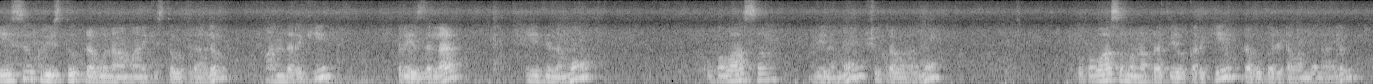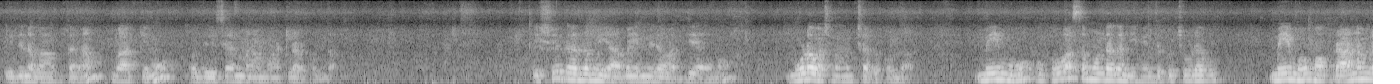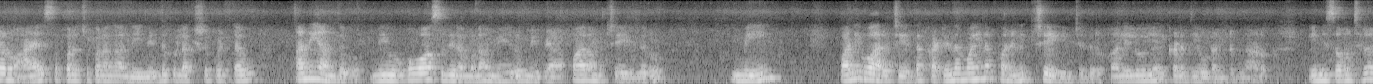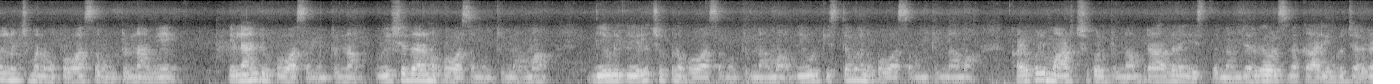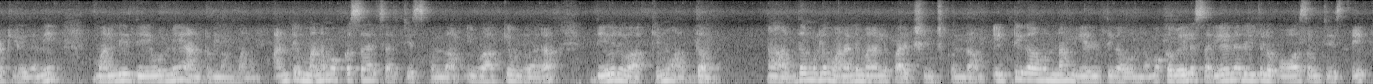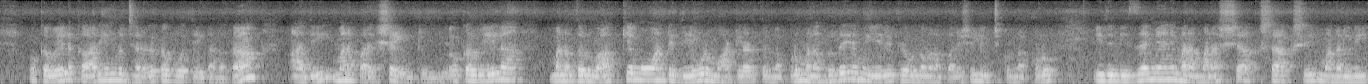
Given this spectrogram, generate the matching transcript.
యేసుక్రీస్తు ప్రభు నామానికి స్తోత్రాలు. అందరికీ ప్రేజల ఈ దినము ఉపవాస దినము శుక్రవారము. ఉపవాసం ఉన్న ప్రతి ఒక్కరికి ప్రభు పేరిట వందనాలు. ఈ దిన వాగ్దానం వాక్యము కొద్ది విషయాన్ని మనం మాట్లాడుకుందాం. విశ్వగ్రంథము గ్రంథము యాభై ఎనిమిదవ అధ్యాయము మూడవ వచనం నుంచి చదువుకుందాం. మేము ఉపవాసం ఉండగా నీవెందుకు చూడవు? మేము మా ప్రాణములను ఆయాసపరచుకొనగా నీవెందుకు లక్ష్య పెట్టవు? అని అందురు మీ ఉపవాస దినమున మీరు మీ వ్యాపారం చేయుదురు. మీ పని వారి చేత కఠినమైన పనిని చేయించుదురు. హలిలోయ ఇక్కడ దేవుడు అంటున్నాడు. ఇన్ని సంవత్సరాల నుంచి మనం ఉపవాసం ఉంటున్నామే. ఎలాంటి ఉపవాసం ఉంటున్నాం? వేషధారణ ఉపవాసం ఉంటున్నామా? దేవుడి క్రియల చొప్పున ఉపవాసం ఉంటున్నామా? దేవుడికి ఇష్టమైన ఉపవాసం ఉంటున్నామా? కడుపులు మార్చుకుంటున్నాం ప్రార్థన చేస్తున్నాం. జరగవలసిన కార్యములు జరగట్లేదని మళ్ళీ దేవుణ్ణి అంటున్నాం మనం. అంటే మనం ఒక్కసారి సరి చేసుకుందాం. ఈ వాక్యం ద్వారా దేవుని వాక్యము అర్థము ఆ అర్థంలో మనల్ని మనల్ని పరీక్షించుకుందాం. ఎట్టిగా ఉన్నాం ఏ రీతిగా ఉన్నాం? ఒకవేళ సరియైన రీతిలో ఉపవాసం చేస్తే ఒకవేళ కార్యములు జరగకపోతే కనుక అది మన పరీక్ష ఉంటుంది. ఒకవేళ మనతో వాక్యము అంటే దేవుడు మాట్లాడుతున్నప్పుడు మన హృదయం ఏ రీతిగా ఉందో మనం పరిశీలించుకున్నప్పుడు ఇది నిజమే అని మన మనస్సాక్షి మనల్ని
